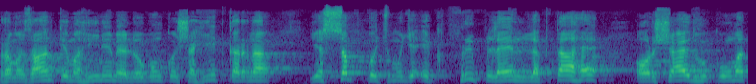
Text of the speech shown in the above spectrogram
رمضان کے مہینے میں لوگوں کو شہید کرنا، یہ سب کچھ مجھے ایک فری پلین لگتا ہے اور شاید حکومت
